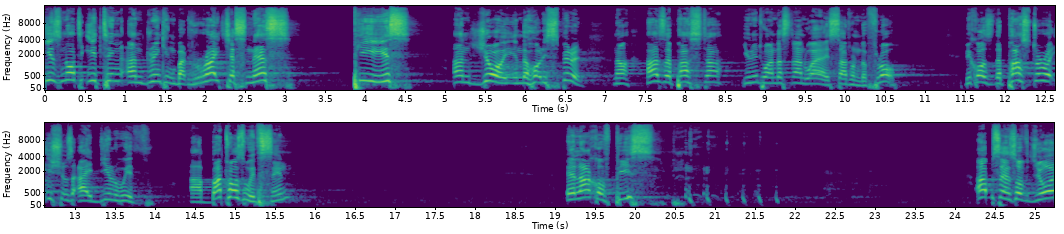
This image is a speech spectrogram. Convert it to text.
is not eating and drinking, but righteousness, peace, and joy in the Holy Spirit. Now, as a pastor, you need to understand why I sat on the floor. Because the pastoral issues I deal with are battles with sin, a lack of peace, absence of joy,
